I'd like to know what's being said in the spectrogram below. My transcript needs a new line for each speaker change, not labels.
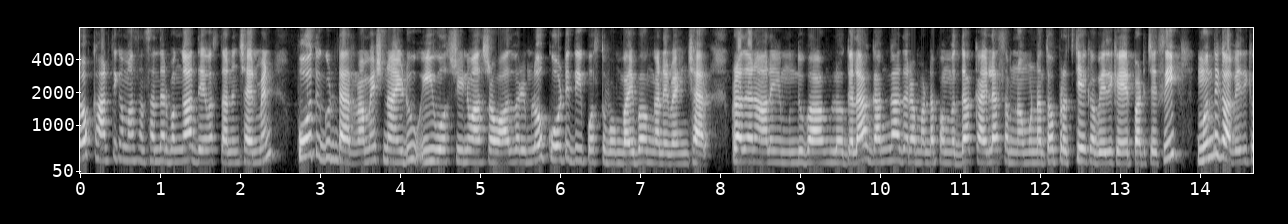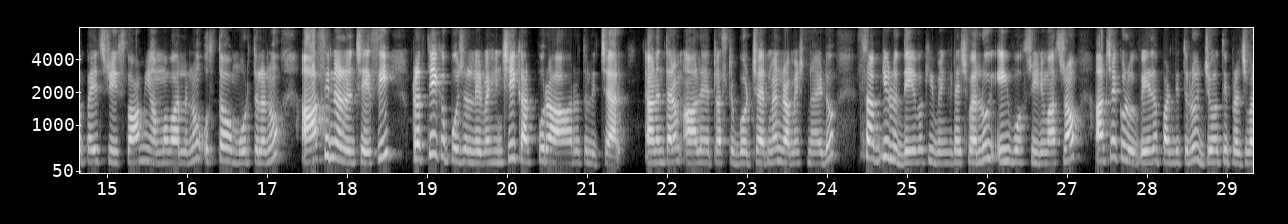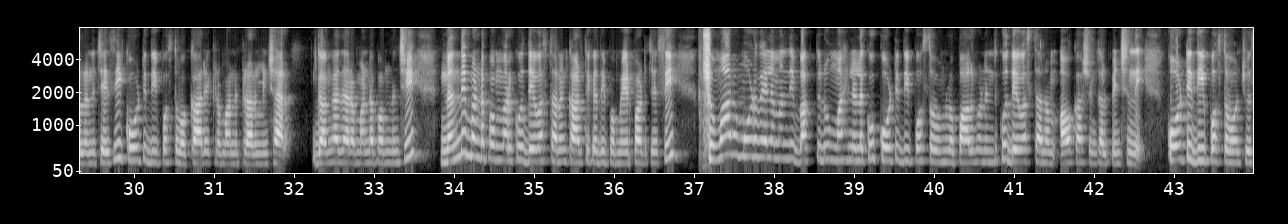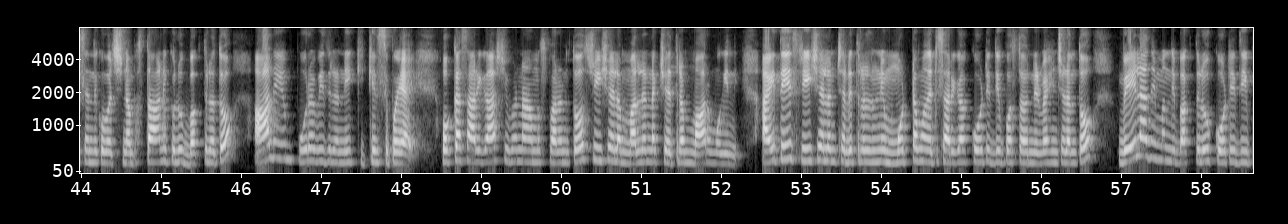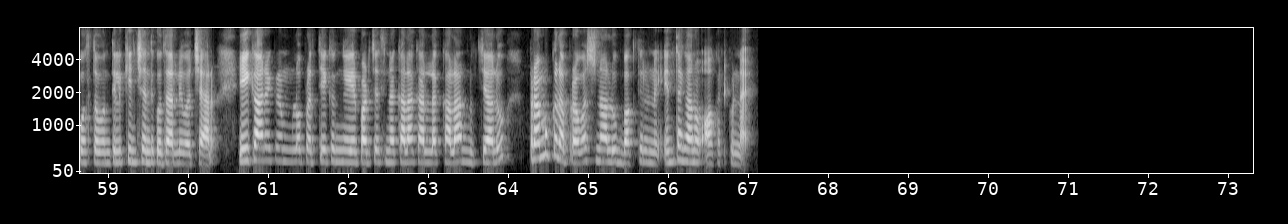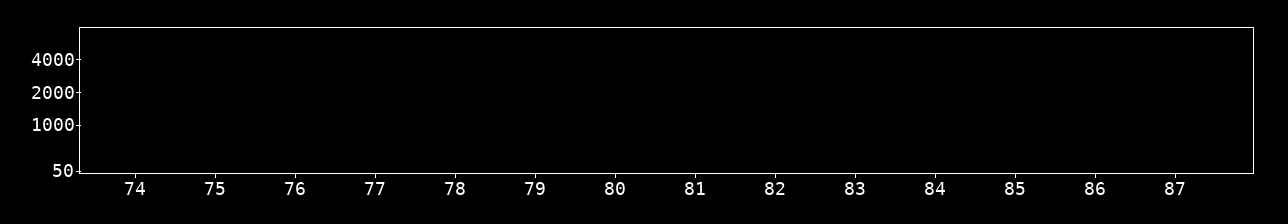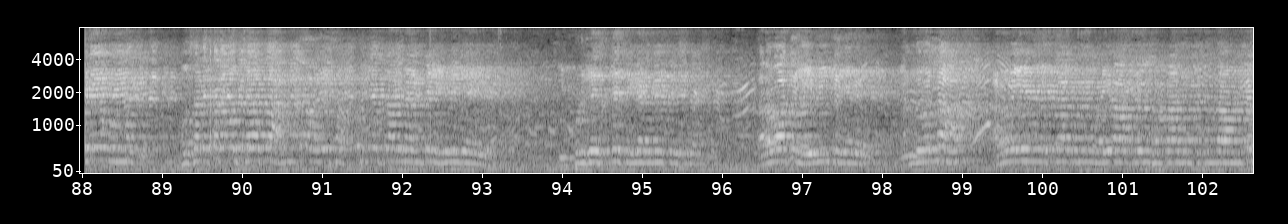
కార్యక్రమంలో కార్తీక మాసం సందర్భంగా దేవస్థానం చైర్మన్ పోతుగుంట రమేష్ నాయుడు ఈఓ శ్రీనివాసరావు ఆధ్వర్యంలో కోటి దీపోత్సవం వైభవంగా నిర్వహించారు. ప్రధాన ఆలయం ముందు భాగంలో గల గంగాధర మండపం వద్ద కైలాసం నమూనాతో ప్రత్యేక వేదిక ఏర్పాటు చేసి ముందుగా వేదికపై శ్రీ స్వామి అమ్మవార్లను ఉత్సవ మూర్తులను ఆసీనలను చేసి ప్రత్యేక పూజలు నిర్వహించి కర్పూర ఆరతులు ఇచ్చారు. అనంతరం ఆలయ trust board chairman Ramesh Naidu సభ్యులు దేవకి వెంకటేశ్వర్లు ఈవో శ్రీనివాసరావు అర్చకులు వేద పండితులు జ్యోతి ప్రజ్వలన చేసి కోటి దీపోత్సవ కార్యక్రమాన్ని ప్రారంభించారు. గంగాధర మండపం నుంచి నంది మండపం వరకు దేవస్థానం కార్తీక దీపం ఏర్పాటు చేసి సుమారు మూడు వేల మంది భక్తులు మహిళలకు కోటి దీపోత్సవంలో పాల్గొనేందుకు దేవస్థానం అవకాశం కల్పించింది. కోటి దీపోత్సవం చూసేందుకు వచ్చిన స్థానికులు భక్తులతో ఆలయం పూరవీధులన్నీ కిక్కిరిసిపోయాయి. ఒక్కసారిగా శివనామ స్మరణతో శ్రీశైలం మల్లన్న క్షేత్రం మారుమోగింది. అయితే శ్రీశైలం చరిత్రలోని మొట్టమొదటిసారిగా కోటి దీపోత్సవం నిర్వహించడంతో వేలాది మంది భక్తులు కోటి దీపోత్సవం తిలికించేందుకు తరలివచ్చారు. ఈ కార్యక్రమంలో ప్రత్యేకంగా ఏర్పాటు చేసిన కళాకారుల కళా నృత్యాలు ప్రముఖుల ప్రవచనాలు భక్తులను ఎంతగానో ఆకట్టుకున్నాయి.
ముసలితనం వచ్చాక చేయాలంటే ఏమీ చేయలేదు. ఇప్పుడు చేస్తే చేయడమే చేసినట్టు. తర్వాత ఏమీ చేయలేదు అందువల్ల అరవై ఏళ్ళు వచ్చాక మనం వైరాగ్యం సంపాదించుకుందామంటే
